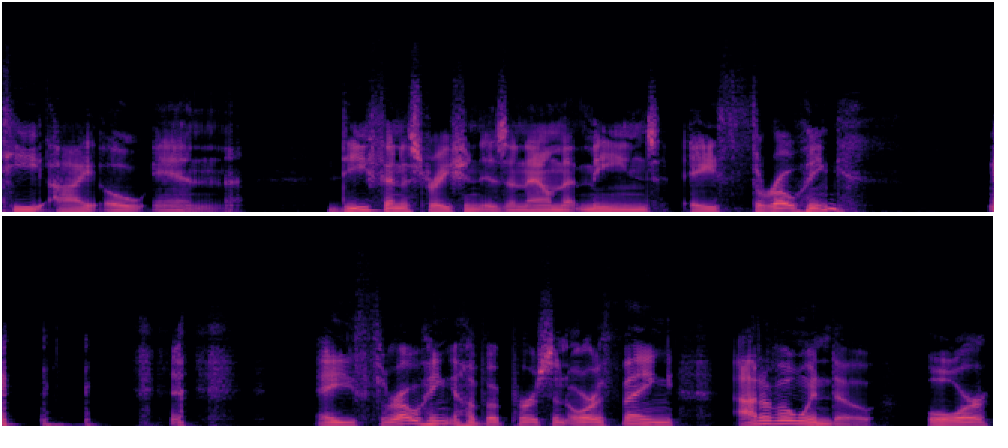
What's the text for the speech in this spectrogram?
T I O N. Defenestration is a noun that means a throwing a throwing of a person or thing out of a window or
